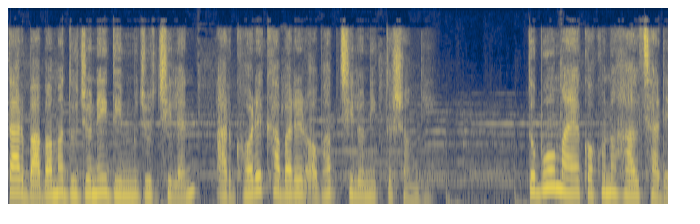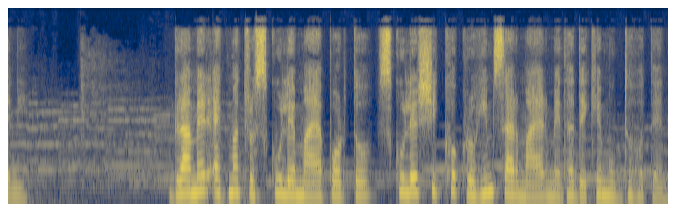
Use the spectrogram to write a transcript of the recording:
তার বাবা মা দুজনেই দিনমজুর ছিলেন আর ঘরে খাবারের অভাব ছিল নিত্যসঙ্গী। তবুও মায়া কখনো হাল ছাড়েনি। গ্রামের একমাত্র স্কুলে মায়া পড়ত স্কুলের শিক্ষক রহিম স্যার মায়ের মেধা দেখে মুগ্ধ হতেন।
